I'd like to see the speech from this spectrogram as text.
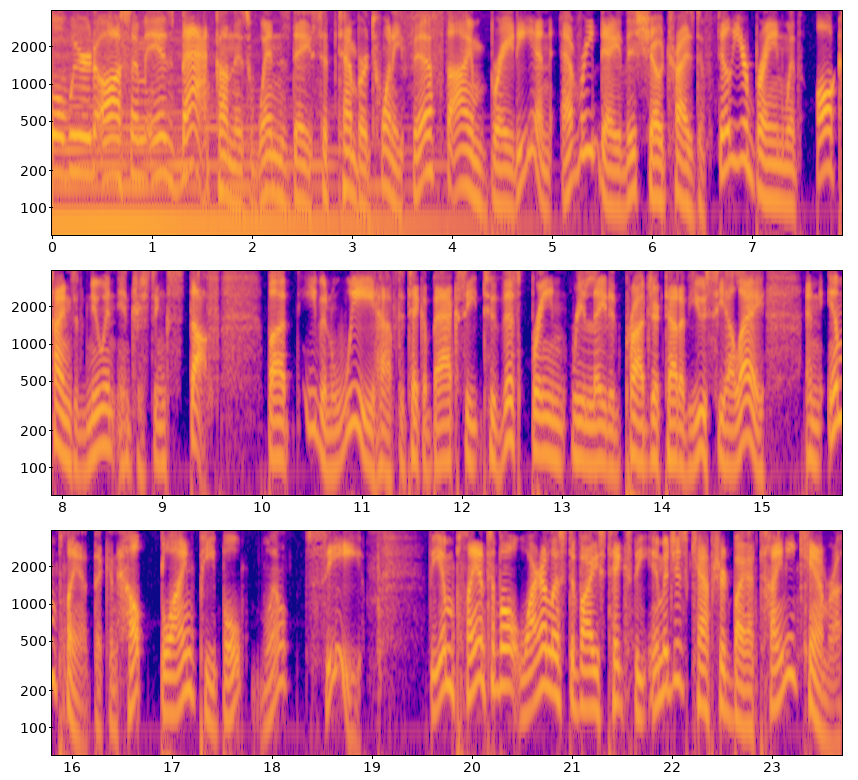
Cool, Weird, Awesome is back on this Wednesday, September 25th. I'm Brady, and every day this show tries to fill your brain with all kinds of new and interesting stuff. But even we have to take a backseat to this brain related project out of UCLA an implant that can help blind people, well, see. The implantable wireless device takes the images captured by a tiny camera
